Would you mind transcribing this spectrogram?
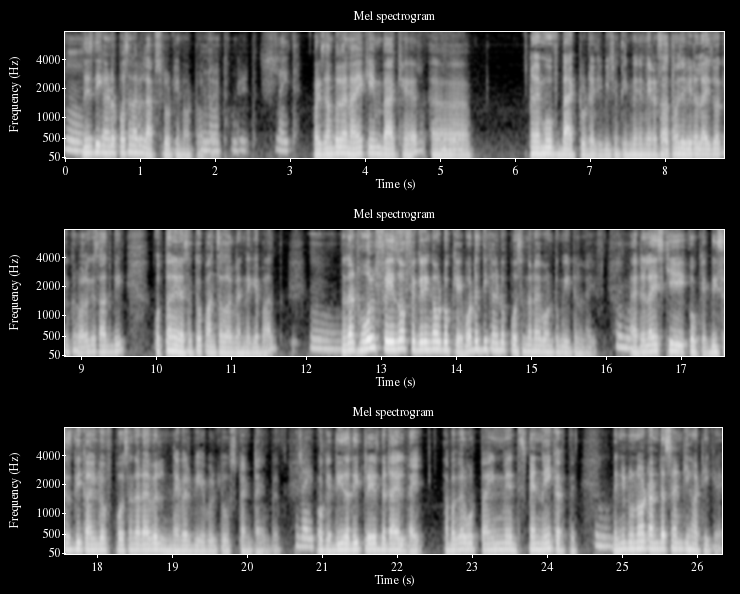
this is the kind of person I will absolutely not tolerate right for example when I came back here मैं मूव बैक टू डेली बीच में तीन महीने मेरा था मुझे रियलाइज़ हुआ कि घर वालों के साथ भी उतना नहीं रह सकते पाँच साल रहने के बाद। That whole phase of figuring out okay what is the kind of person that I want to meet in life I realize की okay this is the kind of person that I will never be able to spend time with okay these are the trade that I like अब अगर वो टाइम में स्पेंड नहीं करते then you do not understand कि हाँ ठीक है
